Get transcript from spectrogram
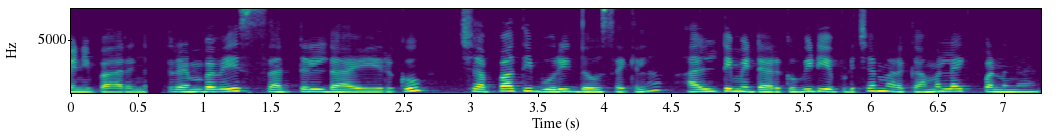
பண்ணி பாருங்கள் ரொம்பவே சட்டில்டாக இருக்கும். சப்பாத்தி பூரி தோசைக்கெல்லாம் அல்டிமேட்டாக இருக்கும். வீடியோ பிடிச்சா மறக்காமல் லைக் பண்ணுங்கள்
